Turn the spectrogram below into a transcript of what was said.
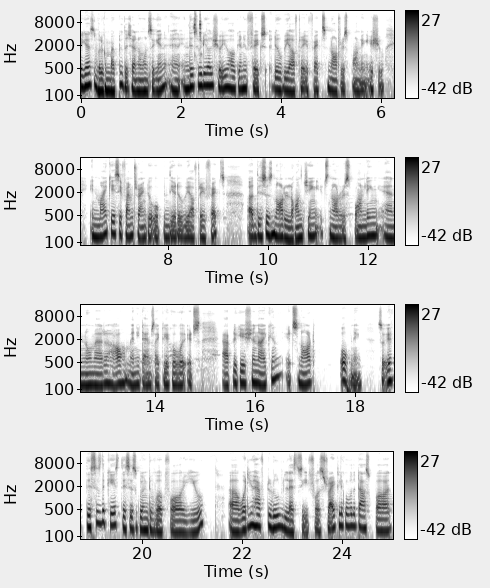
Hey guys, welcome back to the channel once again and in this video I'll show you how can you fix Adobe After Effects not responding issue. In my case if I'm trying to open the Adobe After Effects, uh, this is not launching, it's not responding and no matter how many times I click over its application icon, it's not opening. So if this is the case, this is going to work for you uh, what you have to do? Let's see. First right click over the taskbar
